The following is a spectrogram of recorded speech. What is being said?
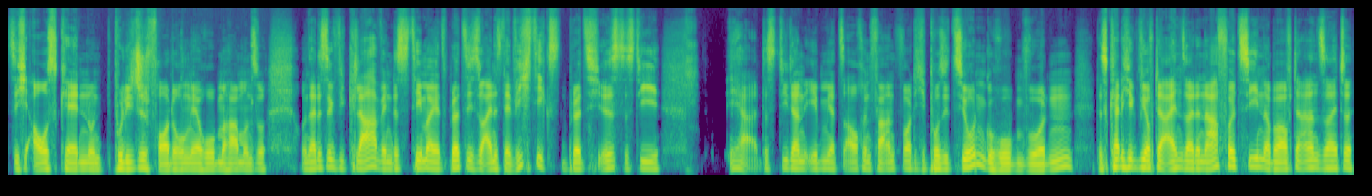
sich auskennen und politische Forderungen erhoben haben und so. Und dann ist irgendwie klar, wenn das Thema jetzt plötzlich so eines der wichtigsten plötzlich ist, dass die ja, dass die dann eben jetzt auch in verantwortliche Positionen gehoben wurden. Das kann ich irgendwie auf der einen Seite nachvollziehen, aber auf der anderen Seite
